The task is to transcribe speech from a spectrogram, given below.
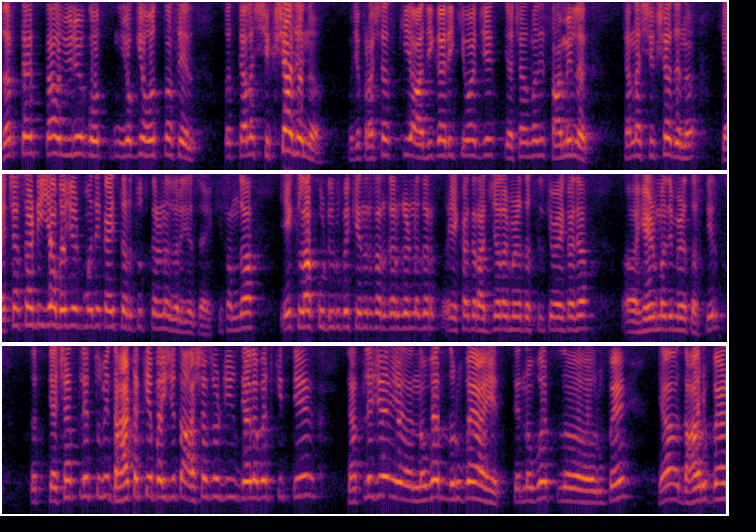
जर त्याचा विनियोग होत योग्य होत नसेल तर त्याला शिक्षा देणं म्हणजे प्रशासकीय अधिकारी किंवा जे याच्यामध्ये सामील आहेत त्यांना शिक्षा देणं याच्यासाठी या बजेटमध्ये काही तरतूद करणं गरजेचं आहे. की समजा एक लाख कोटी रुपये केंद्र सरकारकडनं जर एखाद्या राज्याला मिळत असतील किंवा एखाद्या हेडमध्ये मिळत असतील तर त्याच्यातले तुम्ही दहा टक्के पैसे तर अशासाठी द्यायला पाहिजेत की ते त्यातले जे नव्वद रुपये आहेत ते नव्वद रुपये या दहा रुपया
